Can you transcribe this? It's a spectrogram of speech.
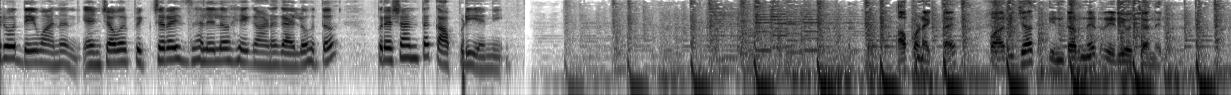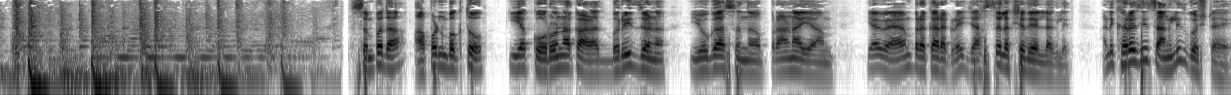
हिरो देव आनंद यांच्यावर पिक्चराईज झालेलं हे गाणं गायलं होतं प्रशांत कापडी यांनी. आपण ऐकताय Parijat internet radio channel. Sampada आपण बघतो की या कोरोना काळात बरीच जण योगासनं प्राणायाम या व्यायाम प्रकाराकडे जास्त लक्ष द्यायला लागलेत. आणि खरंच ही चांगलीच गोष्ट आहे.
